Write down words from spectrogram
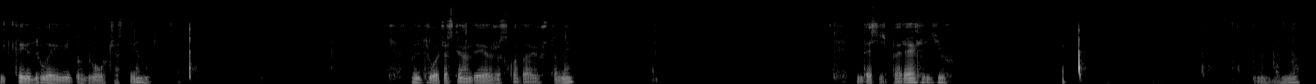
Відкрию друге відео, другу частину. Ось друга частина, де я вже складаю штани. 10 переглядів. Угу.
